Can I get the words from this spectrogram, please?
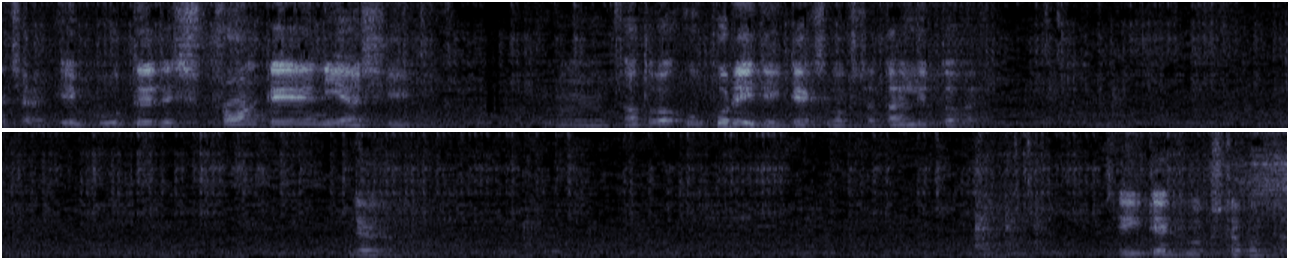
আচ্ছা এই বুথের ফ্রন্টে নিয়ে আসি অথবা উপরেই দিই টেক্সট বক্সটা তাহলে তো হয়। এই টেক্সট বক্সটা কোনটা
